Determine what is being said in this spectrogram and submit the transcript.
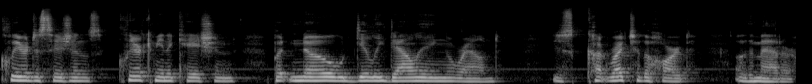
Clear decisions, clear communication, but no dilly dallying around. Just cut right to the heart of the matter.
